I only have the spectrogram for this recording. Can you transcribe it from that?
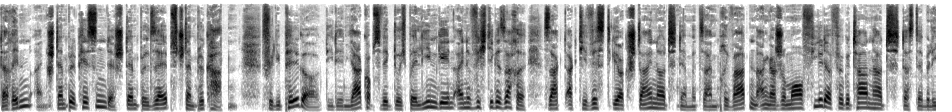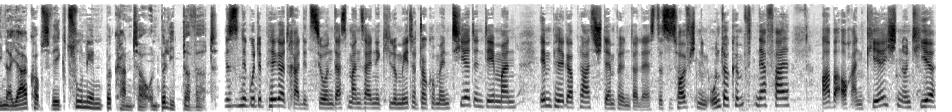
Darin ein Stempelkissen, der Stempel selbst, Stempelkarten. Für die Pilger, die den Jakobsweg durch Berlin gehen, eine wichtige Sache, sagt Aktivist Jörg Steinert, der mit seinem privaten Engagement viel dafür getan hat, dass der Berliner Jakobsweg zunehmend bekannter und beliebter wird. Es ist eine gute Pilgertradition, dass man seine Kilometer dokumentiert, indem man im Pilgerplatz Stempel hinterlässt. Das ist häufig in den Unterkünften der Fall, aber auch an Kirchen. Und hier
